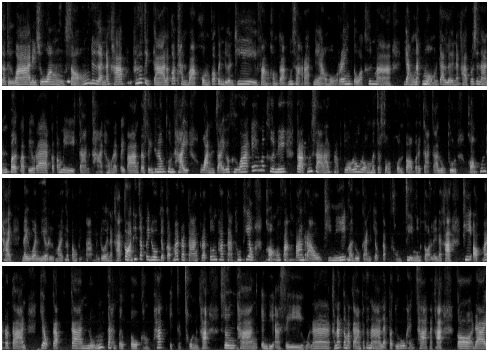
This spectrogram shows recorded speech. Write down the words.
ก็ถือว่าในช่วง 2 เดือนนะคะพฤศจิกาแล้วก็ธันวาคมก็เป็นเดือนที่ฝั่งของตลาดหุ้นสหรัฐเนี่ยโอ้โหเร่งตัวขึ้นมาอย่างหนักหน่วงเหมือนกันเลยนะคะ เพราะฉะนั้นเปิดมาปีแรกก็ต้องมีการขายทำอะไรไปบ้าง แต่สิ่งที่นักลงทุนไทยหวั่นใจก็คือว่าเอ๊ะเมื่อคืนนี้ตลาดหุ้นสหรัฐปรับตัวลงลง มันจะส่งผลต่อบริการการลงทุนของหุ้นไทยในวันนี้หรือไม่ก็ต้องติดตามกันด้วยนะคะ ก่อนที่จะไปดูเกี่ยวกับมาตรการกระตุ้นภาคการท่องเที่ยวของฝั่งบ้านเราทีนี้มาดูกันเกี่ยวกับของจีนกันก่อนเลยนะคะ ที่ออกมาตรการเกี่ยวกับการหนุนการเติบโตของภาคเอกชนค่ะ ซึ่งทาง NDRC หัวหน้าคณะกรรมการพัฒนาและปฏิรูปแห่งชาตินะคะ ก็ได้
